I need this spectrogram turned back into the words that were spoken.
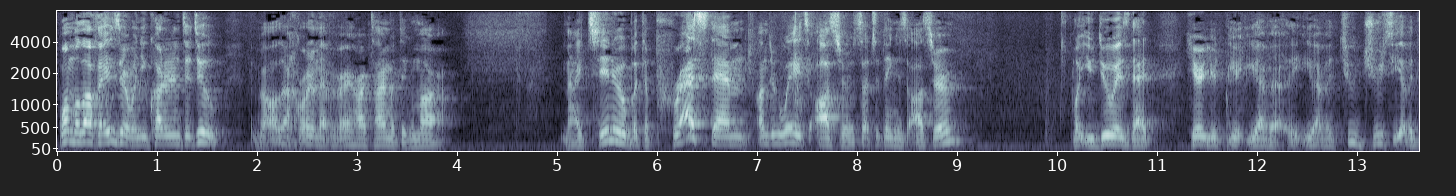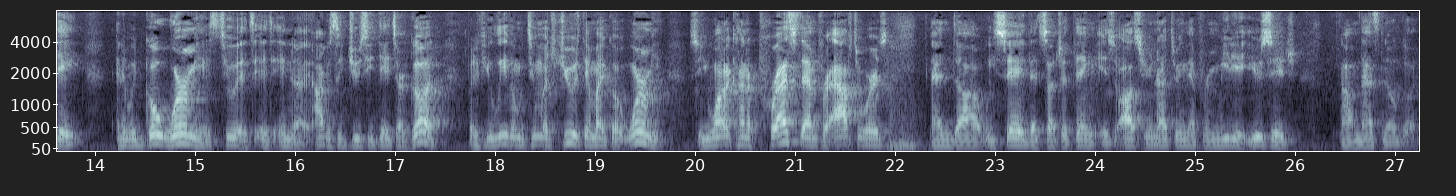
What malacha is there when you cut it into two? All the have a very hard time with the Gemara. Maitzinu, but to press them underway, it's aser. Such a thing is aser. What you do is that here you, you, have a you have a too juicy of a date, and it would go wormy. It's too it's, it's in a, obviously juicy dates are good, but if you leave them with too much juice, they might go wormy. So you want to kind of press them for afterwards, and uh, we say that such a thing is aser. You're not doing that for immediate usage. Um, that's no good.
